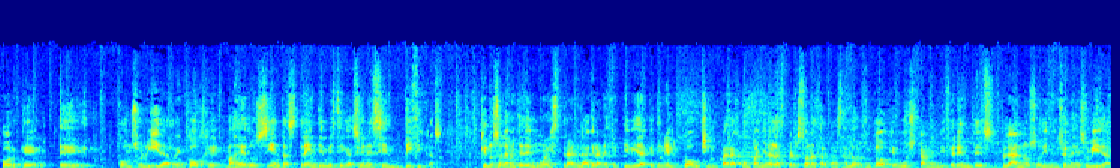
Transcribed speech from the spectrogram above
porque eh, consolida, recoge más de 230 investigaciones científicas que no solamente demuestran la gran efectividad que tiene el coaching para acompañar a las personas a alcanzar los resultados que buscan en diferentes planos o dimensiones de su vida,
